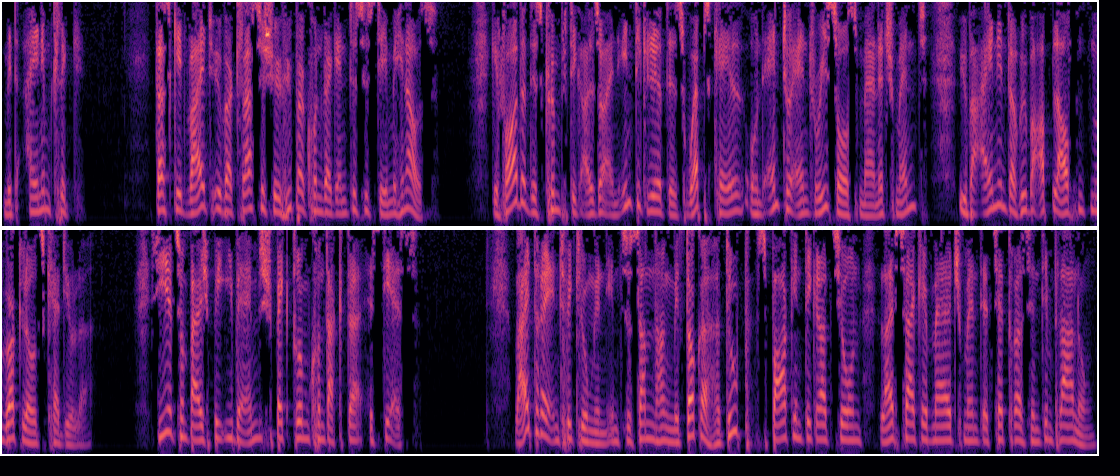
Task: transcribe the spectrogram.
mit einem Klick. Das geht weit über klassische hyperkonvergente Systeme hinaus. Gefordert ist künftig also ein integriertes Webscale und End-to-End -End Resource Management über einen darüber ablaufenden Workload Scheduler. Siehe zum Beispiel IBMs Spectrum Conductor SDS. Weitere Entwicklungen im Zusammenhang mit Docker, Hadoop, Spark-Integration, Lifecycle Management etc. sind in Planung.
